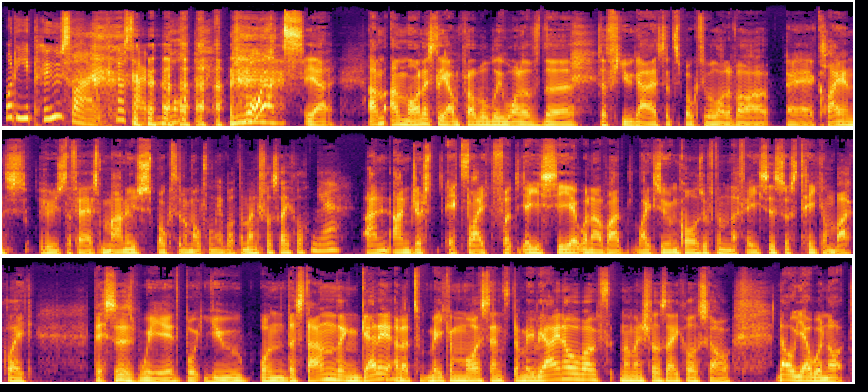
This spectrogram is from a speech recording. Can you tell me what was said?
"What are your poos like?" And I was like, "What? what?" Yeah. I'm, I'm honestly, I'm probably one of the the few guys that spoke to a lot of our uh, clients who's the first man who spoke to them openly about the menstrual cycle. Yeah. and and just it's like for, yeah, you see it when I've had like Zoom calls with them, their faces just taken back like this is weird, but you understand and get it, and it's making more sense than maybe I know about my menstrual cycle. So, no, yeah, we're not.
